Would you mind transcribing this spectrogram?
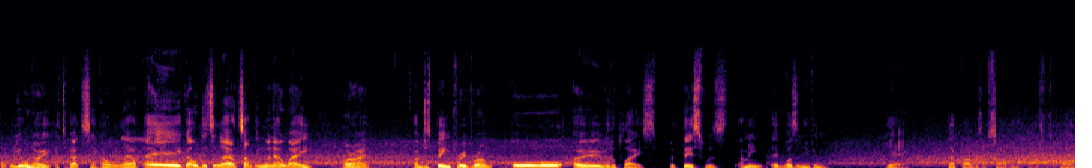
But we all know it's about to say goal allowed. Hey, goal disallowed. Something went our way. All right. I'm just being proved wrong all over the place. But this was, I mean, it wasn't even, yeah, that guy was offside when the pass was played.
